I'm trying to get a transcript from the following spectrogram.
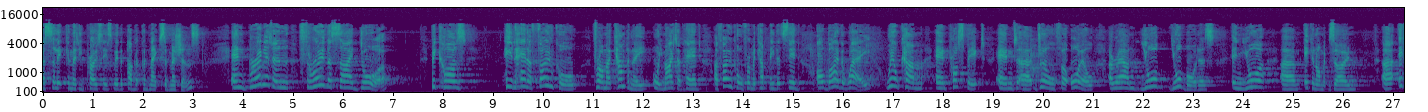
a select committee process where the public could make submissions, and bring it in through the side door because he had had a phone call from a company, or he might have had a phone call from a company that said, oh, by the way, we'll come and prospect and uh, drill for oil around your, your borders in your um, economic zone uh, if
